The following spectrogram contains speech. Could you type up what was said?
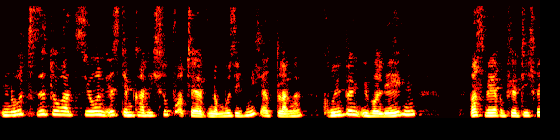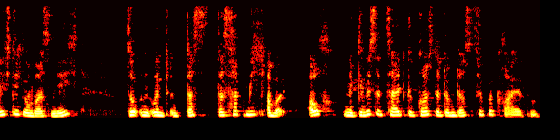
Notsituation ist, dem kann ich sofort helfen. Da muss ich nicht erst lange grübeln, überlegen, was wäre für dich richtig und was nicht. So, und, und das, das hat mich aber auch eine gewisse Zeit gekostet, um das zu begreifen.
